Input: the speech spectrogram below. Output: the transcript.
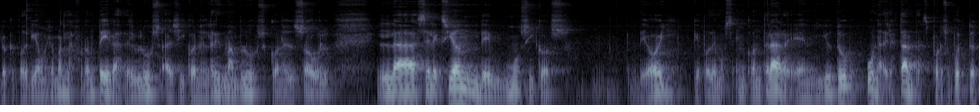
lo que podríamos llamar las fronteras del blues, allí con el rhythm and blues, con el soul. La selección de músicos de hoy que podemos encontrar en YouTube, una de las tantas, por supuesto,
